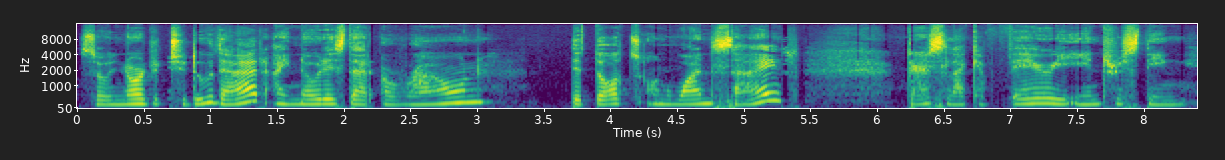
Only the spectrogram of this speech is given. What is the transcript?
So in order to do that i noticed that around the dots on one side there's like a very interesting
